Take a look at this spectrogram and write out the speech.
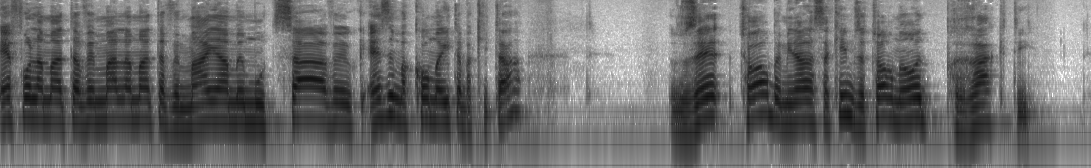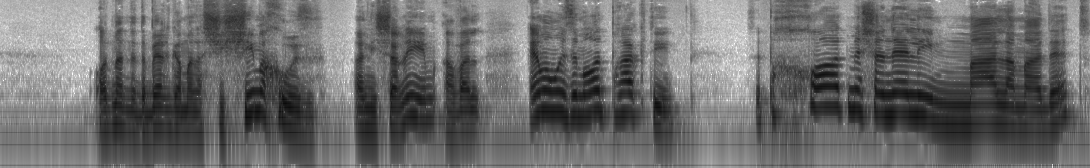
איפה למדת ומה למדת ומה היה הממוצע ואיזה מקום היית בכיתה. זה תואר במנהל עסקים, זה תואר מאוד פרקטי. עוד מעט נדבר גם על ה-60 אחוז הנשארים, אבל הם אומרים זה מאוד פרקטי. זה פחות משנה לי מה למדת.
